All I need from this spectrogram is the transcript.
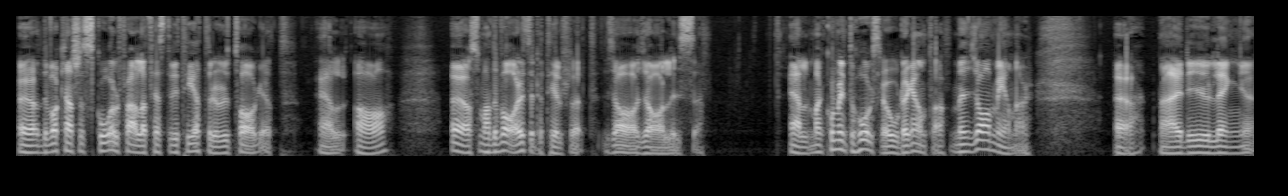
Ö. det var kanske skål för alla festiviteter överhuvudtaget. L, ja. Ö som hade varit i det tillfället. Ja, ja Lise. L, man kommer inte ihåg sådär ordagrant va? Men jag menar Ö, nej det är ju länge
